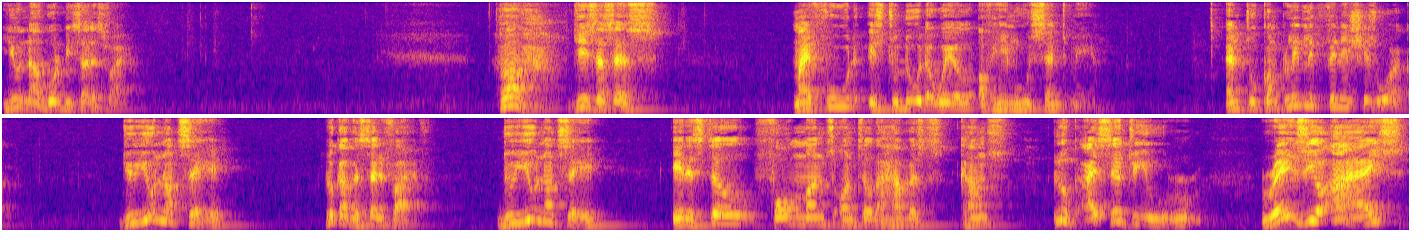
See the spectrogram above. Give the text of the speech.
you're not going to be satisfied. Oh, Jesus says, My food is to do the will of him who sent me and to completely finish his work. Do you not say, look at verse 35, do you not say, it is still four months until the harvest comes? Look, I say to you, raise your eyes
